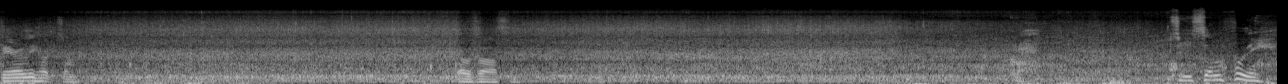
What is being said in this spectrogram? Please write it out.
Barely hooked him. That was awesome. So you set him free.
